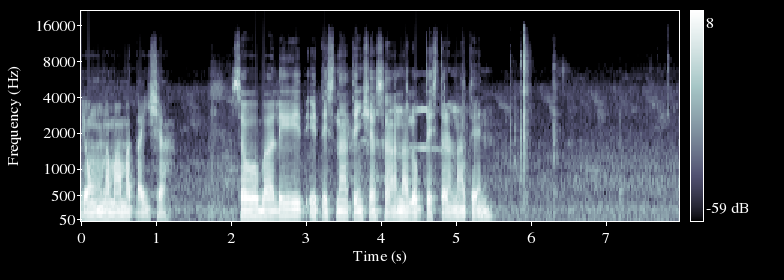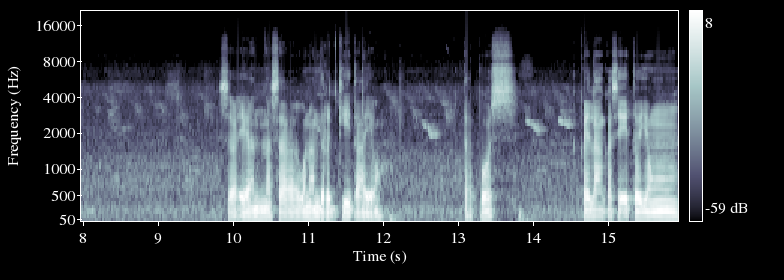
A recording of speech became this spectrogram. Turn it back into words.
Yung namamatay siya. So, bali, itis natin siya sa analog tester natin. So, ayan, nasa 100k tayo. Tapos, kailangan kasi ito yung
